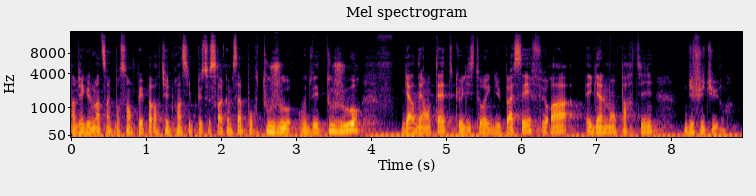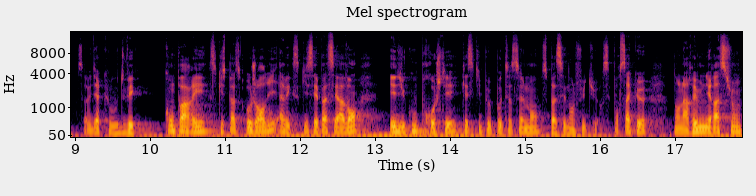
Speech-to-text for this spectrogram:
1,25%, vous ne pouvez pas partir du principe que ce sera comme ça pour toujours. Vous devez toujours garder en tête que l'historique du passé fera également partie du futur. Ça veut dire que vous devez comparer ce qui se passe aujourd'hui avec ce qui s'est passé avant et du coup projeter qu'est-ce qui peut potentiellement se passer dans le futur. C'est pour ça que dans la rémunération,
